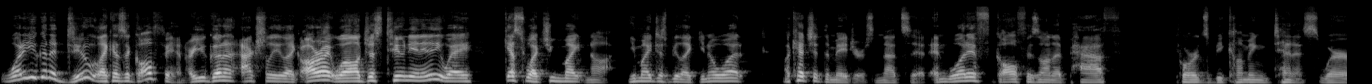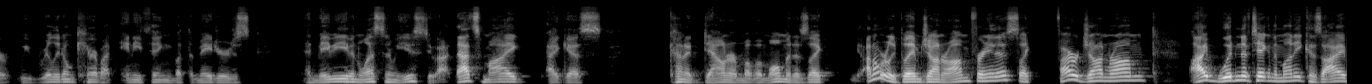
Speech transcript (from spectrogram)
what are you going to do like as a golf fan? Are you going to actually like, all right, well, I'll just tune in anyway? Guess what? You might not. You might just be like, you know what? I'll catch it at the majors and that's it. And what if golf is on a path towards becoming tennis where we really don't care about anything but the majors and maybe even less than we used to? That's my, I guess, kind of downer of a moment is like, I don't really blame Jon Rahm for any of this. Like, if I were Jon Rahm, I wouldn't have taken the money because I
